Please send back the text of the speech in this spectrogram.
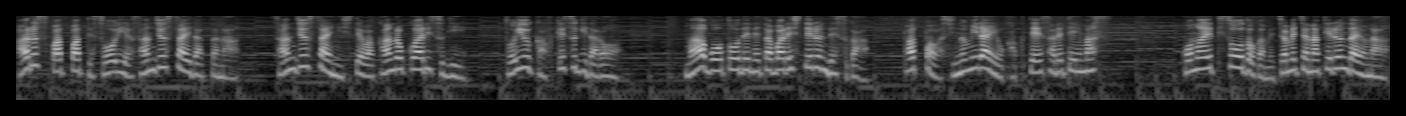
アルスパッパってそういや30歳だったな。30歳にしては貫禄ありすぎ。というか老けすぎだろう。まあ冒頭でネタバレしてるんですがパッパは死ぬ未来を確定されています。このエピソードがめちゃめちゃ泣けるんだよな。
